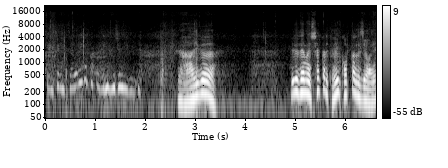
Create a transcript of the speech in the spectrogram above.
지금, 지금 저 이거 꺾어지는 중입니다. 야, 이거, 이래 되면 색깔이 되게 곱다, 그죠?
